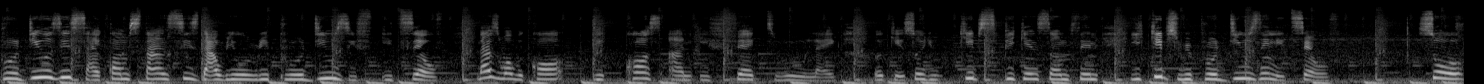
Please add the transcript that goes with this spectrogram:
produces circumstances that will reproduce if, itself. That's what we call the cause and effect rule like okay so you keep speaking something it keeps reproducing itself. So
